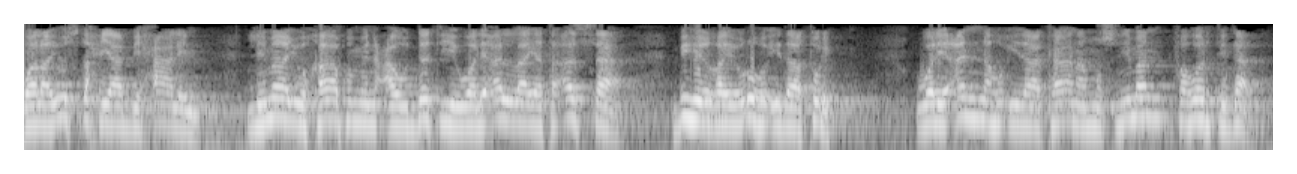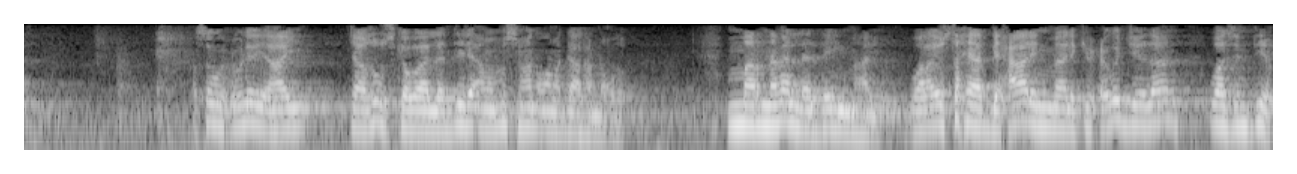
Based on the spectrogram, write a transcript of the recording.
walaa yustaxyaa bxaalin lma yukhaafu min cawdatihi wlianlaa yataأsى bihi غayruhu ida turik wliأnnahu ida kaana muslima fahuwa اrtidaad isagu wuxuu leeyahay jaasuuska waa la dili ama muslim ha noqdo ama gaal ha noqdo marnaba la dayn maayo walaa yustaxyaa bixaalin maaliki waxay uga jeedaan waa zindiiq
